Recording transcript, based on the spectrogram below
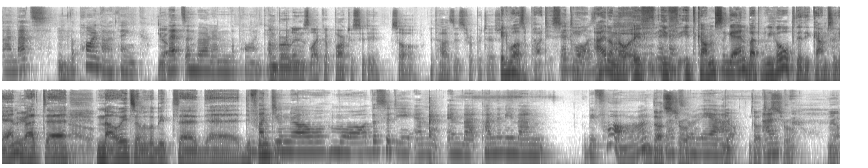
and that's the point I think. Yeah. That's in Berlin the point. yeah. And Berlin is like a party city, so it has this reputation. it was a party city. It was. I don't know if if it comes again, but we hope that it comes again. Yeah. But uh, now it's a little bit uh, uh, different. But you know more the city and in that pandemic than before. That's, true. uh, yeah. Yeah, that is And- true. Yeah.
